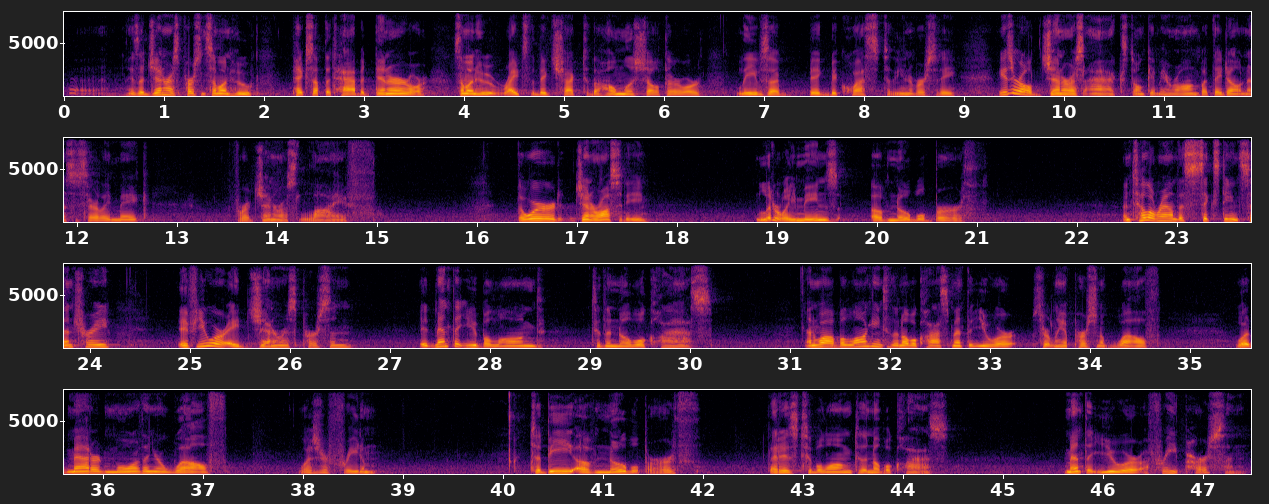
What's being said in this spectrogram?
Uh, is a generous person someone who picks up the tab at dinner or someone who writes the big check to the homeless shelter or leaves a big bequest to the university? These are all generous acts, don't get me wrong, but they don't necessarily make for a generous life. The word generosity literally means of noble birth. Until around the 16th century, if you were a generous person, it meant that you belonged to the noble class. And while belonging to the noble class meant that you were certainly a person of wealth, what mattered more than your wealth was your freedom. To be of noble birth, that is, to belong to the noble class, meant that you were a free person.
